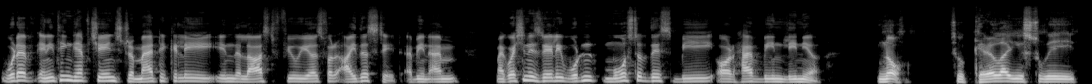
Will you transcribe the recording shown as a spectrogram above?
Would have anything have changed dramatically in the last few years for either state? I mean, I'm my question is really, wouldn't most of this be or have been linear? No. So Kerala used to be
